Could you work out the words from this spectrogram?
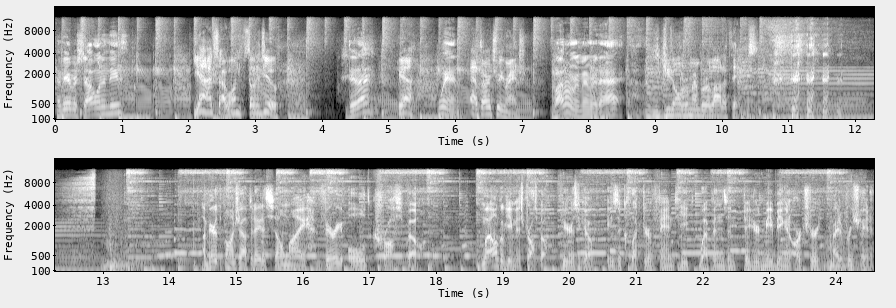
Have you ever shot one of these? Yeah, I shot one. So did you. Did I? Yeah, When? at the archery range. Well, I don't remember that. You don't remember a lot of things. I'm here at the pawn shop today to sell my very old crossbow. My uncle gave me this crossbow a few years ago. He's a collector of antique weapons and figured me being an archer, I'd appreciate it.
